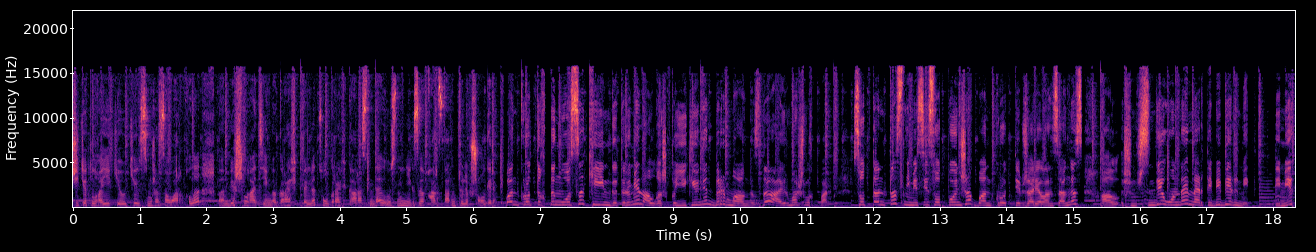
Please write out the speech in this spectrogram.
жеке тұлға екеуі келісім жасау арқылы 5 жылға дейінгі график беріледі сол график арасында өзінің негізгі қарыздарын төлеп шығу керек. Банкроттықтың осы кейінгі түрі мен алғашқы екеуінен бір маңызды айырмашылық бар. Соттан тыс немесе сот бойынша банкрот деп жариялансаңыз ал үшіншісінде ондай мәртебе берілмейді. Демек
